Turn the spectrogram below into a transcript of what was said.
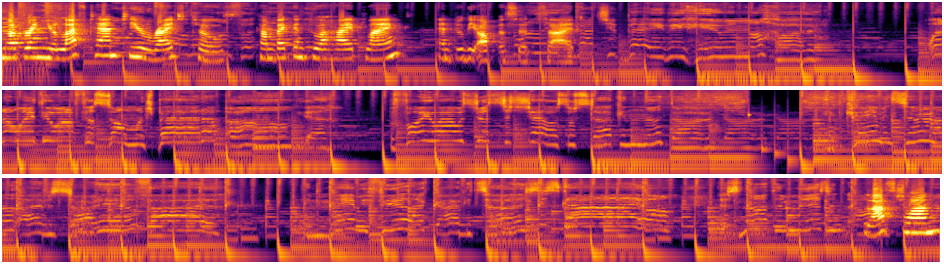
Now bring your left hand to your right toes. Come back into a high plank and do the opposite side. Um, yeah. Before you I was just a shell, so stuck in the dark Last one.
